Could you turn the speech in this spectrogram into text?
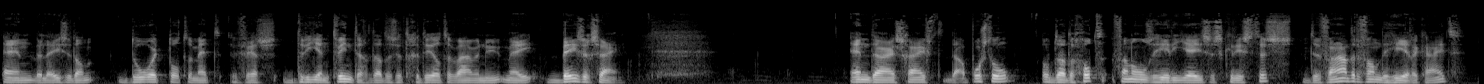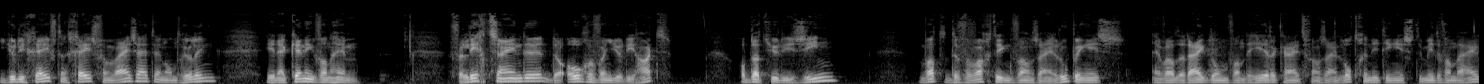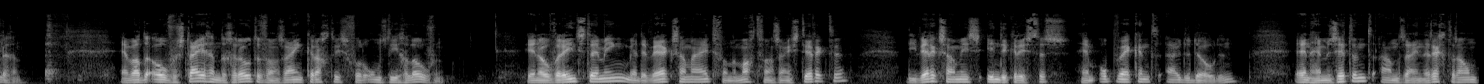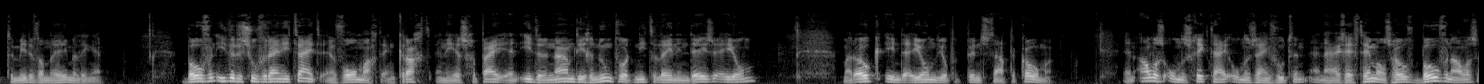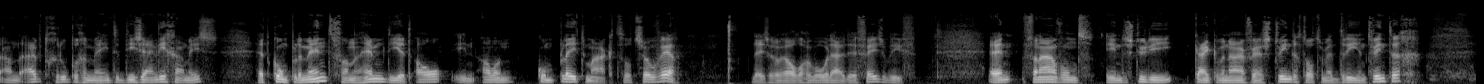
en we lezen dan door tot en met vers 23. Dat is het gedeelte waar we nu mee bezig zijn. En daar schrijft de apostel opdat de God van onze Heer Jezus Christus, de Vader van de heerlijkheid, jullie geeft een geest van wijsheid en onthulling in erkenning van Hem. Verlicht zijnde de ogen van jullie hart, opdat jullie zien wat de verwachting van zijn roeping is en wat de rijkdom van de heerlijkheid van zijn lotgenieting is te midden van de heiligen. En wat de overstijgende grootte van zijn kracht is voor ons die geloven. In overeenstemming met de werkzaamheid van de macht van zijn sterkte, die werkzaam is in de Christus, hem opwekkend uit de doden en hem zettend aan zijn rechterhand te midden van de hemelingen. Boven iedere soevereiniteit en volmacht en kracht en heerschappij en iedere naam die genoemd wordt, niet alleen in deze eon, maar ook in de eon die op het punt staat te komen. En alles onderschikt hij onder zijn voeten en hij geeft hem als hoofd boven alles aan de uitgeroepen gemeente die zijn lichaam is, het complement van hem die het al in allen compleet maakt. Tot zover. Deze geweldige woorden uit de Efezebrief. En vanavond in de studie kijken we naar vers 20 tot en met 23.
